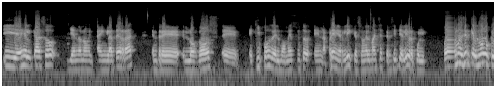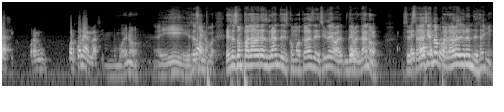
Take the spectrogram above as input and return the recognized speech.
y es el caso, yéndonos a Inglaterra, entre los dos eh, equipos del momento en la Premier League, que son el Manchester City y el Liverpool. Podemos decir que el nuevo clásico, por, ponerlo así. Bueno, ahí, esas, Son, esas son palabras grandes, como acabas de decir de, de Valdano. Se está haciendo palabras grandes, Jaime.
